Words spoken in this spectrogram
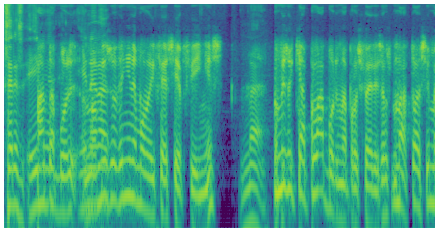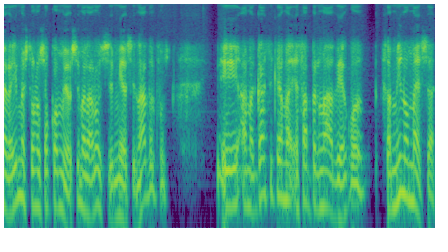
Ξέρεις, είναι, Πάντα μπορεί, είναι νομίζω δεν είναι μόνο η θέση ευθύνης. Ναι. Νομίζω και απλά μπορεί να προσφέρει. Ας πούμε, να, τώρα σήμερα είμαι στο νοσοκομείο. Σήμερα ρώτησε μία συνάδελφος, ε, αναγκάστηκα να θα περνάω Εγώ θα μείνω μέσα.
